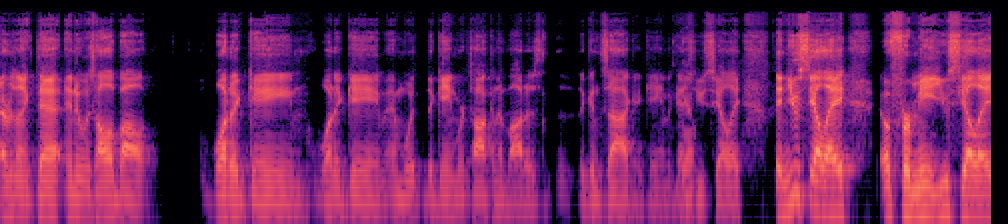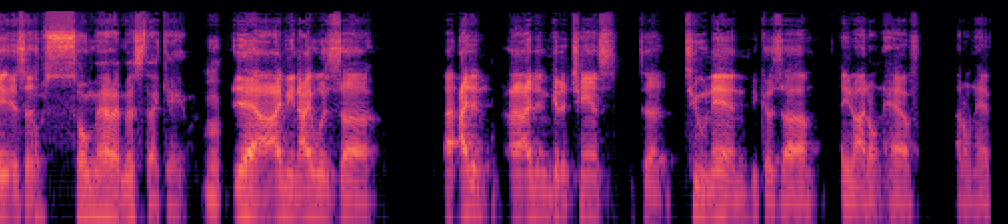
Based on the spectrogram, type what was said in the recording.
everything like that, and it was all about what a game, what a game, and what the game we're talking about is the Gonzaga game against UCLA. And UCLA, uh, for me, UCLA is a I was so mad I missed that game. yeah i mean i was uh I, I didn't i didn't get a chance to tune in because um you know i don't have i don't have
